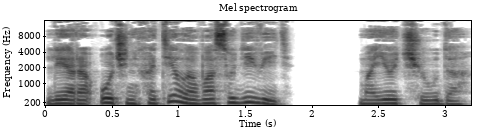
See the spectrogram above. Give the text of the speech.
«Лера очень хотела вас удивить. Мое чудо».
